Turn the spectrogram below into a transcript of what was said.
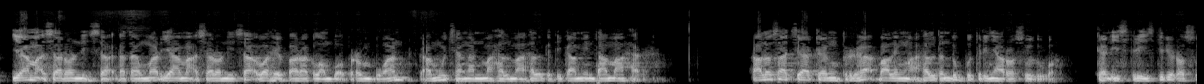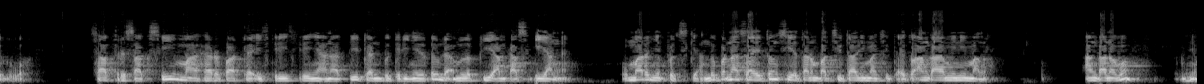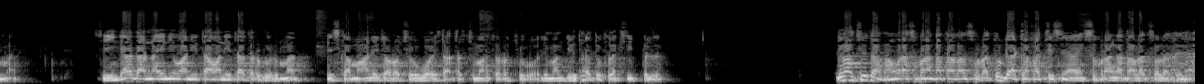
Ya mak Nisa, kata Umar, ya mak Nisa, wahai para kelompok perempuan, kamu jangan mahal-mahal ketika minta mahar. Kalau saja ada yang berhak paling mahal tentu putrinya Rasulullah dan istri-istri Rasulullah. Saya bersaksi mahar pada istri-istrinya Nabi dan putrinya itu tidak melebihi angka sekian. Umar nyebut sekian. Itu pernah saya hitung sekitar 4 juta, 5 juta. Itu angka minimal. Angka apa? Minimal. Sehingga karena ini wanita-wanita terhormat, iskamane coro Jawa, tak terjemah coro Jawa, 5 juta itu fleksibel. 5 juta, merasa seperangkat alat sholat, itu tidak ada hadisnya yang seperangkat alat sholat ini.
